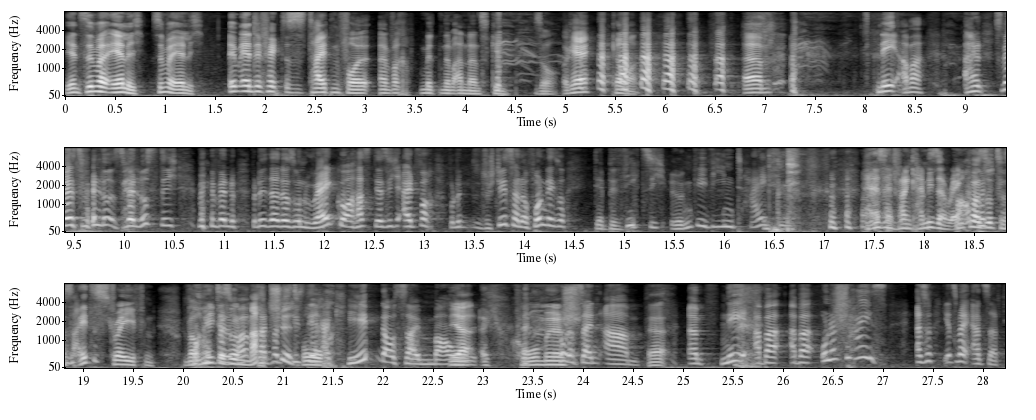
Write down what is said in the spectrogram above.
Jens, sind wir ehrlich, sind wir ehrlich. Im Endeffekt ist es Titanfall einfach mit einem anderen Skin. So, okay? Come on. ähm, nee, aber es wäre wär, wär lustig, wenn, wenn, du, wenn du da so einen Rancor hast, der sich einfach, wo du, du stehst da davon und denkst so, der bewegt sich irgendwie wie ein Titan. hä, seit wann kann dieser Warum Rancor so verste- zur Seite strafen? Und warum hält er so ein Warum- warum Machtschild schießt der hoch? Raketen aus seinem Maul. Ja, äh, Oder komisch. aus seinen Arm. Ja. Ähm, nee, aber, aber ohne Scheiß. Also, jetzt mal ernsthaft.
